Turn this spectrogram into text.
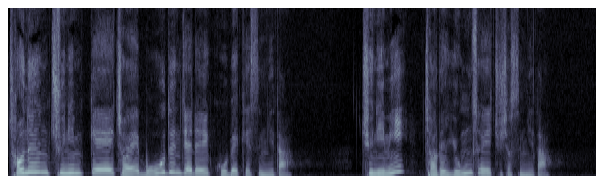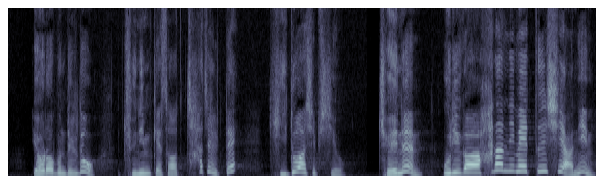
저는 주님께 저의 모든 죄를 고백했습니다. 주님이 저를 용서해 주셨습니다. 여러분들도 주님께서 찾을 때 기도하십시오. 죄는 우리가 하나님의 뜻이 아닌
